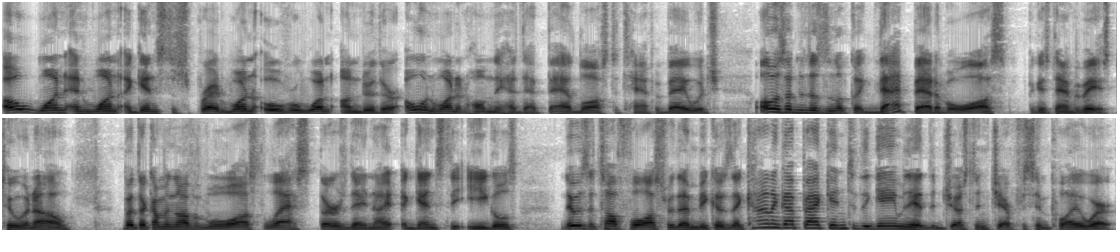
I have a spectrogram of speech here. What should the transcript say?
0 1 and 1 against the spread, 1 over, 1 under. They're 0 1 at home. They had that bad loss to Tampa Bay, which all of a sudden doesn't look like that bad of a loss because Tampa Bay is 2 0. But they're coming off of a loss last Thursday night against the Eagles. It was a tough loss for them because they kind of got back into the game. They had the Justin Jefferson play where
